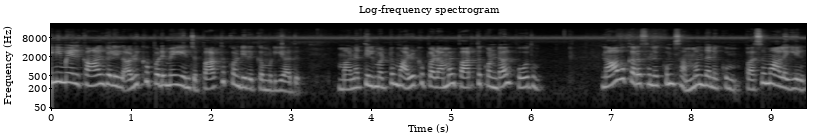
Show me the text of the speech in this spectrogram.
இனிமேல் கால்களில் அழுக்குப்படுமே என்று பார்த்து கொண்டிருக்க முடியாது. மனத்தில் மட்டும் அழுக்குப்படாமல் பார்த்து கொண்டால் போதும். நாவுக்கரசனுக்கும் சம்பந்தனுக்கும் பசுமாலையில்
